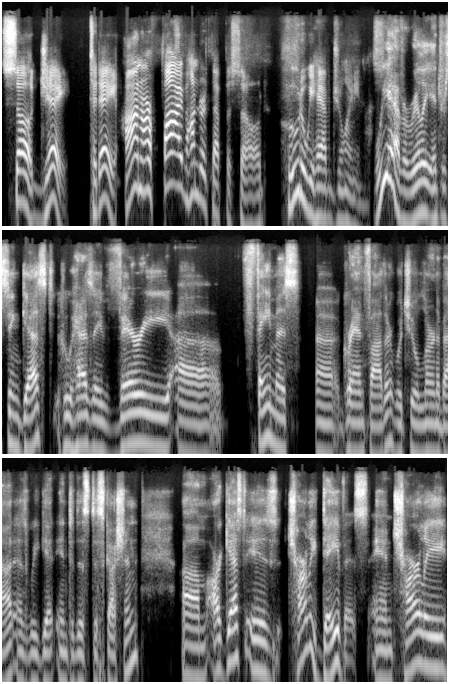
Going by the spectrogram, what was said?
So, Jay, today on our 500th episode, who do we have joining us? We have a really interesting guest who has a very uh, famous uh, grandfather, which you'll learn about as we get into this discussion. Um, our guest is Charlie Davis, and Charlie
